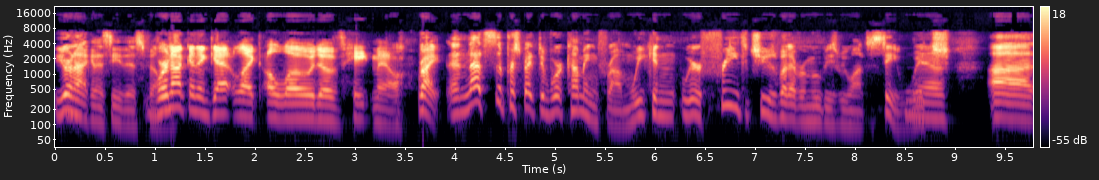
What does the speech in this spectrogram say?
you're not going to see this film. we're not going to get like a load of hate mail. right, and that's the perspective we're coming from. We can we're free to choose whatever movies we want to see, which, uh,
